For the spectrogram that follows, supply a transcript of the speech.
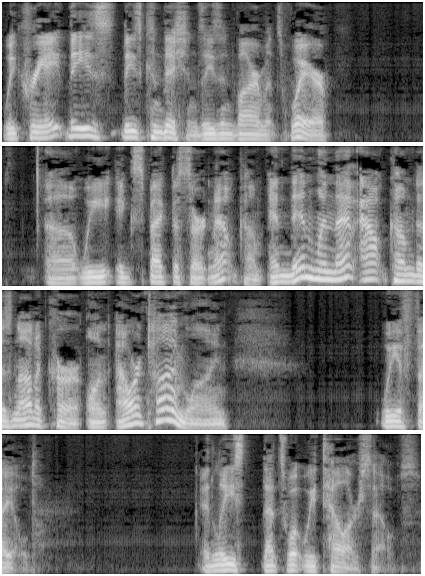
we create these, these conditions, these environments where uh, we expect a certain outcome. And then when that outcome does not occur on our timeline, we have failed. At least that's what we tell ourselves.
